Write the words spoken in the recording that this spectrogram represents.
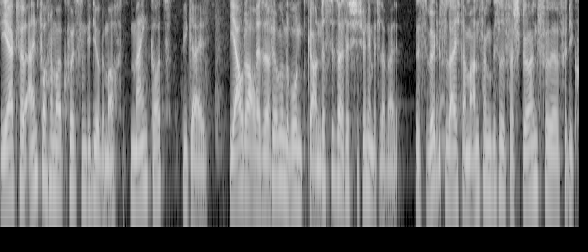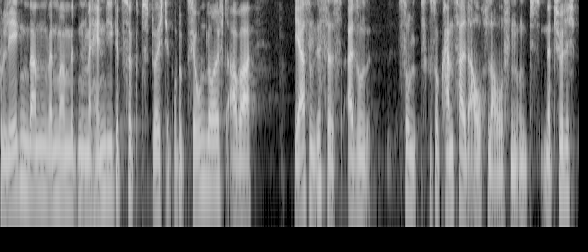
Ja, klar. Einfach nochmal kurz ein Video gemacht. Mein Gott, wie geil. Ja, oder auch also, Firmenrundgang. Das ist halt das, das Schöne mittlerweile. Es wirkt ja. vielleicht am Anfang ein bisschen verstörend für, für die Kollegen dann, wenn man mit einem Handy gezückt durch die Produktion läuft, aber ja, so ist es. Also so, so kann es halt auch laufen. Und natürlich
